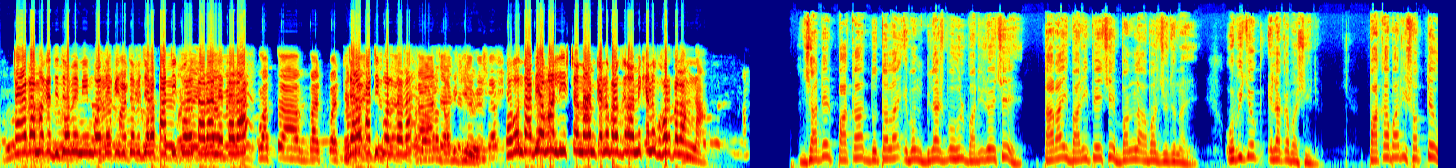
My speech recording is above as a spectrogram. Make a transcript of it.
টাকাটা আমাকে দিতে হবে মেম্বারদেরকে দিতে হবে যারা পার্টি করে তারা নেতারা। যারা পার্টি করে তারা। এখন দাবি আমার লিস্টটা নাম কেন বাদ গেল? আমি কেন ঘর পেলাম না? যাদের পাকা দোতলা এবং বিলাসবহুল বাড়ি রয়েছে তারাই বাড়ি পেয়েছে বাংলা আবাস যোজনায়। অভিযোগ এলাকাবাসীর। পাকা বাড়ি সত্ত্বেও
